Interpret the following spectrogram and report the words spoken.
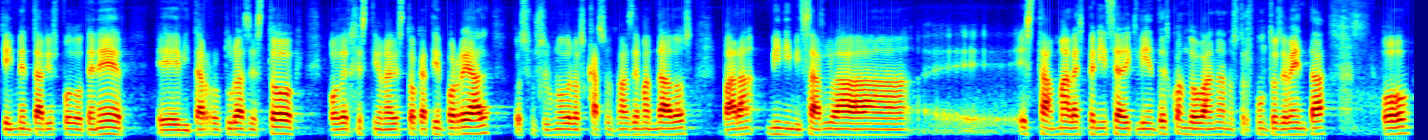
qué inventarios puedo tener, eh, evitar roturas de stock, poder gestionar stock a tiempo real, pues es uno de los casos más demandados para minimizar eh, esta mala experiencia de clientes cuando van a nuestros puntos de venta o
